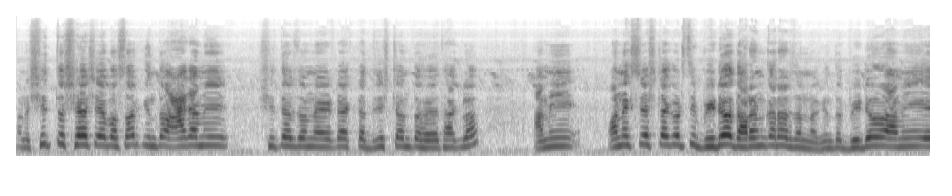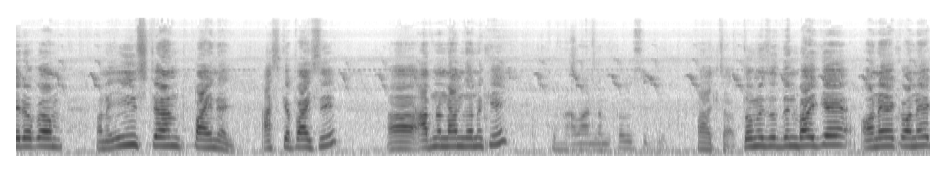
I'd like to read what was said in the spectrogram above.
মানে শীত তো শেষ এবছর কিন্তু আগামী শীতের জন্য এটা একটা দৃষ্টান্ত হয়ে থাকল। আমি অনেক চেষ্টা করছি ভিডিও ধারণ করার জন্য কিন্তু ভিডিও আমি এরকম মানে ইনস্ট্যান্ট পাই নাই। আজকে পাইছি। আপনার নাম জানো কি? আমার নাম তমসুদ্দিন আচ্ছা তমিজুদ্দিন ভাইকে অনেক অনেক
